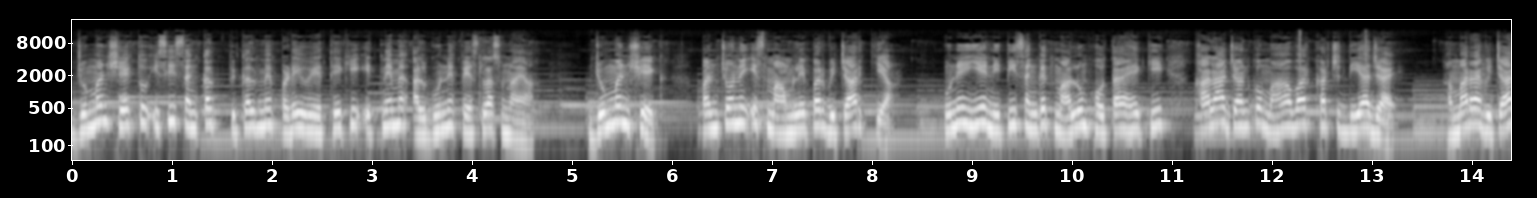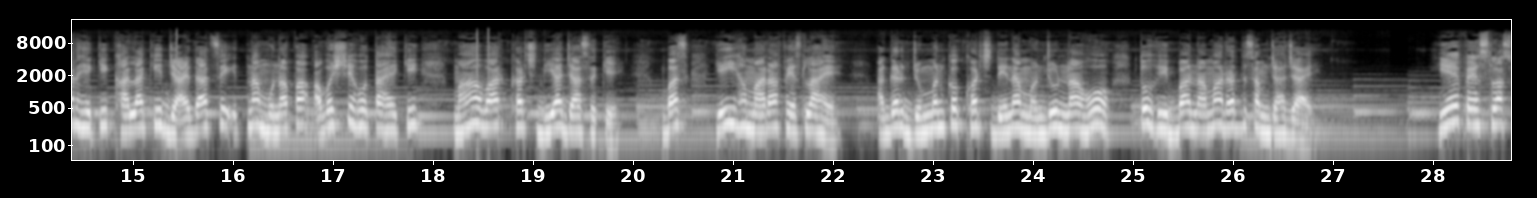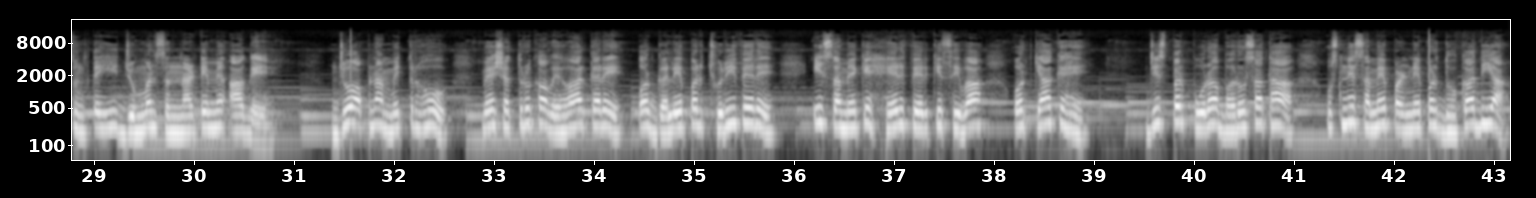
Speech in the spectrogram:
जुम्मन शेख तो इसी संकल्प विकल्प में पड़े हुए थे कि इतने में अलगू ने फैसला सुनाया। जुम्मन शेख, पंचों ने इस मामले पर विचार किया। उन्हें ये नीति संगत मालूम होता है कि खाला जान को माहवार खर्च दिया जाए। हमारा विचार है कि खाला की जायदाद से इतना मुनाफा अवश्य होता है कि माहवार खर्च दिया जा सके। बस यही हमारा फैसला है। अगर जुम्मन को खर्च देना मंजूर ना हो तो हिब्बा नामा रद्द समझा जाए। यह फैसला सुनते ही जुम्मन सन्नाटे में आ गए। जो अपना मित्र हो, वह शत्रु का व्यवहार करे और गले पर छुरी फेरे, इस समय के हेर फेर के सिवा और क्या कहे? जिस पर पूरा भरोसा था, उसने समय पड़ने पर धोखा दिया।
